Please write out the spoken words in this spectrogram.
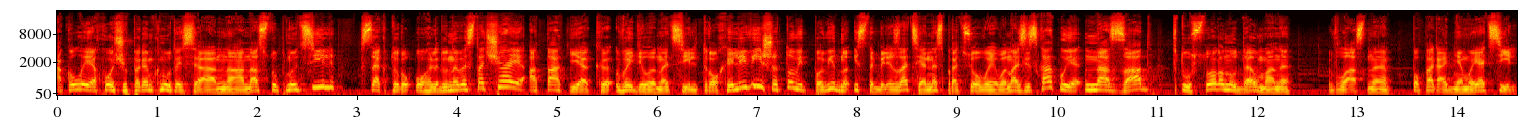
А коли я хочу перемкнутися на наступну ціль, сектору огляду не вистачає. А так як виділена ціль трохи лівіше, то відповідно і стабілізація не спрацьовує. Вона зіскакує назад в ту сторону, де в мене власне попередня моя ціль.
